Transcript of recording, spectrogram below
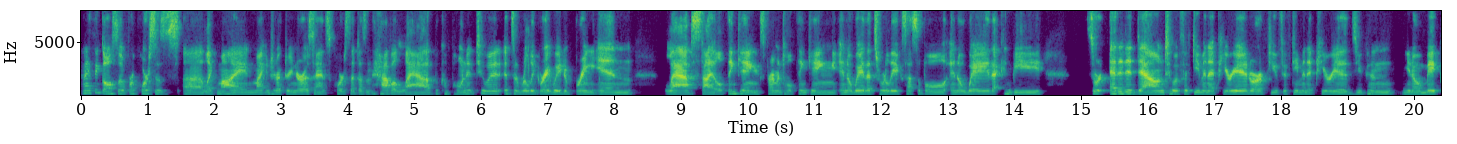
And I think also for courses uh, like mine, my introductory neuroscience course that doesn't have a lab component to it, it's a really great way to bring in lab style thinking, experimental thinking in a way that's really accessible, in a way that can be sort of edited down to a 50 minute period or a few 50 minute periods. You can, you know, make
